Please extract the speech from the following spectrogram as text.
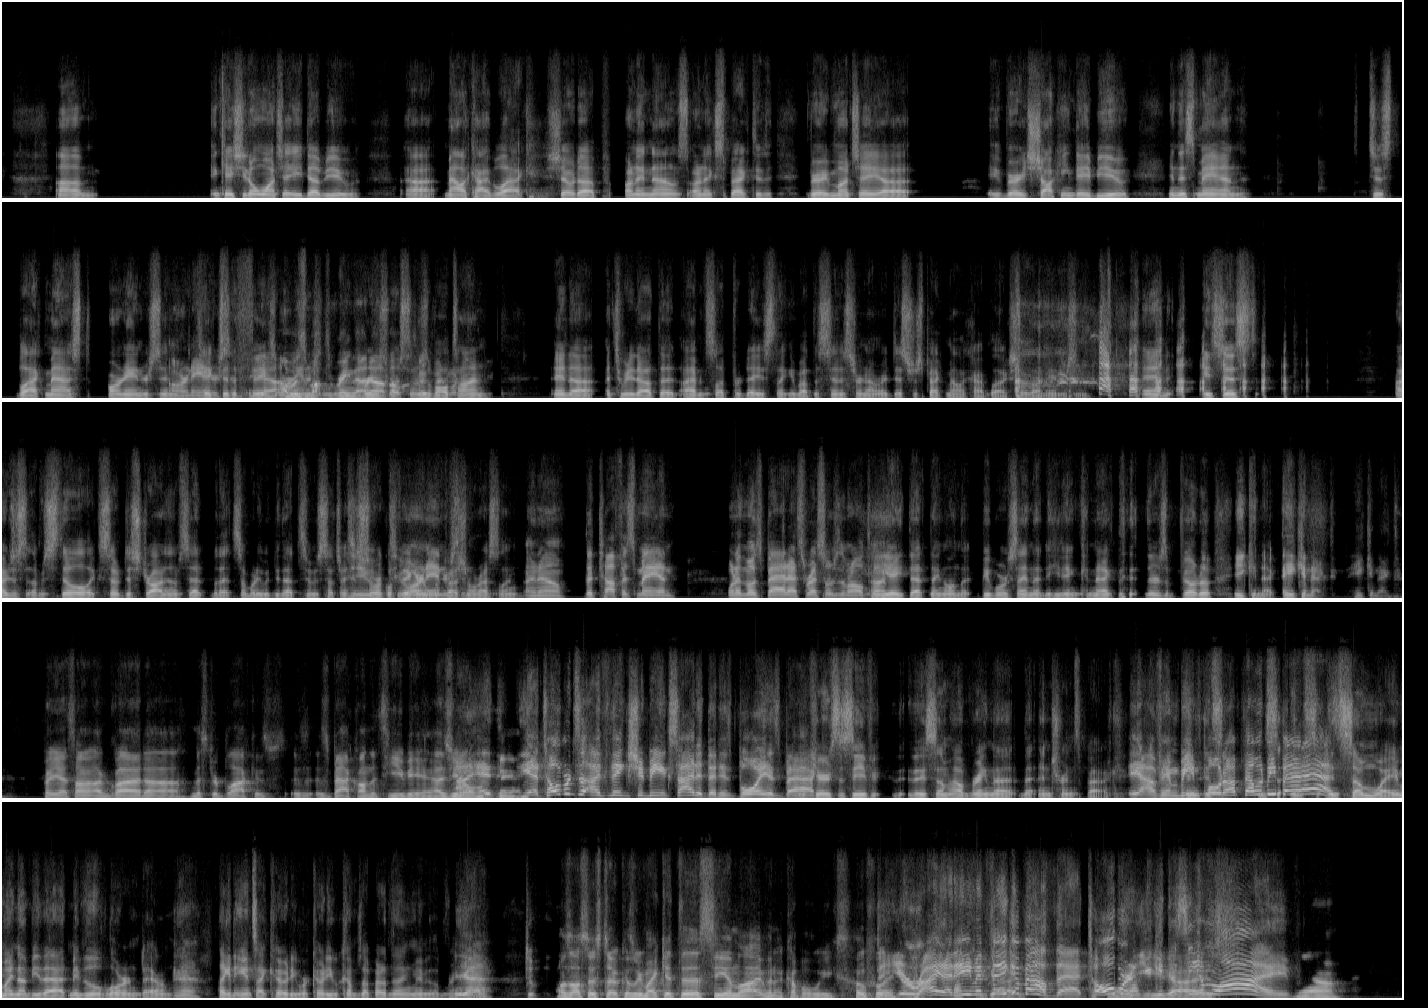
Um, in case you don't watch AEW, uh, Malakai Black showed up unannounced, unexpected, very much a uh, a very shocking debut. And this man just black masked Arn Anderson, Arn kick to the face. Yeah, I Arn was about to bring that the up. greatest I wrestlers of all time. And uh, I tweeted out that I haven't slept for days thinking about the sinister and outright disrespect Malakai Black showed on Anderson. and it's just I just I'm still like so distraught and upset that somebody would do that to such a To- historical to figure Arn in Anderson. professional wrestling. I know. The toughest man. One of the most badass wrestlers of all time. He ate that thing on the people were saying that he didn't connect. There's a photo he connected. He connected. He connected. But yes, I'm, I'm glad uh, Mr. Black is, is is back on the TV. As you know, I- it- yeah, Tolbert, I think, should be excited that his boy is back. I'm back. curious to see if they somehow bring the the entrance back. Yeah, of him being In- pulled up, that would in be s- in badass. In, some way, it might not be that. Maybe they'll lower him down, yeah, like an anti Cody, where Cody comes up out of the thing. Maybe they'll bring. him yeah. I was also stoked because we might get to see him live in a couple weeks. Hopefully, You're right. I didn't even think guys. about that. Tolbert, Fuck you you get to see him live. yeah.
